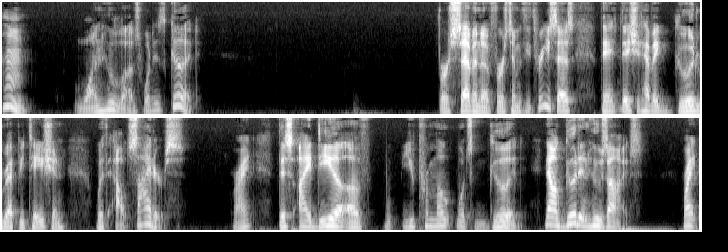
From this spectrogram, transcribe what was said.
Hmm, one who loves what is good. Verse 7 of 1 Timothy 3 says they, they should have a good reputation with outsiders, right? This idea of you promote what's good. Now, good in whose eyes, right?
